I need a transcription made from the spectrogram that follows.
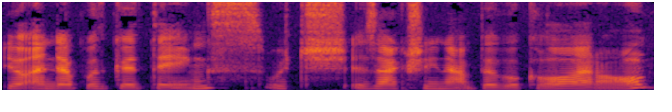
you'll end up with good things, which is actually not biblical at all.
